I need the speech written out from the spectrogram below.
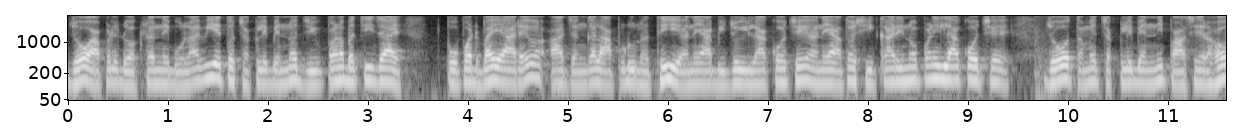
જો આપણે ડૉક્ટરને બોલાવીએ તો ચકલીબેનનો જીવ પણ બચી જાય. પોપટભાઈ આ રહ્યો આ જંગલ આપણું નથી અને આ બીજો ઇલાકો છે અને આ તો શિકારીનો પણ ઇલાકો છે. જો તમે ચકલીબેનની પાસે રહો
